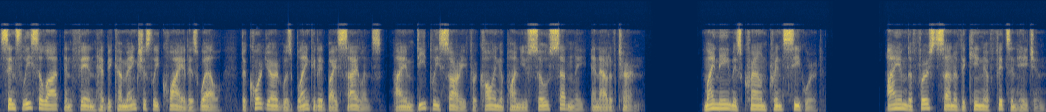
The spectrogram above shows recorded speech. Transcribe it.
Since Lieselot and Finn had become anxiously quiet as well, the courtyard was blanketed by silence, I am deeply sorry for calling upon you so suddenly and out of turn. My name is Crown Prince Sigurd. I am the first son of the King of Fitzenhagen.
